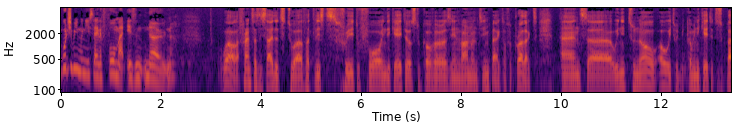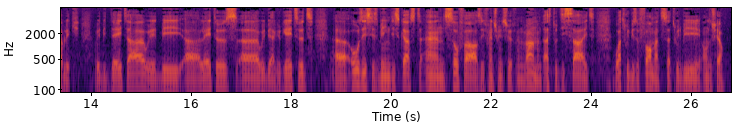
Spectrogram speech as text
What do you mean when you say the format isn't known? Well, France has decided to have at least three to four indicators to cover the environment impact of a product. And uh, we need to know how it will be communicated to the public. Will it be data? Will it be uh, letters? Uh, will it be aggregated? Uh, all this is being discussed. And so far, the French Ministry of Environment has to decide what will be the formats that will be on the shelf.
